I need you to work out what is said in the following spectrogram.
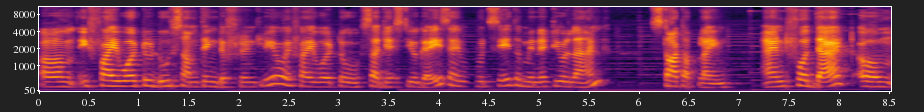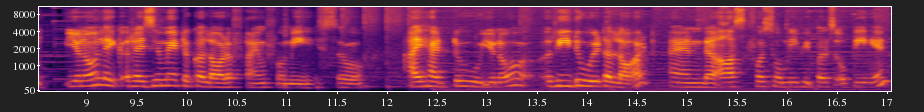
Um, if I were to do something differently, or if I were to suggest you guys, I would say the minute you land, start applying. And for that, um, you know, like resume took a lot of time for me. So I had to, you know, redo it a lot and ask for so many people's opinion.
